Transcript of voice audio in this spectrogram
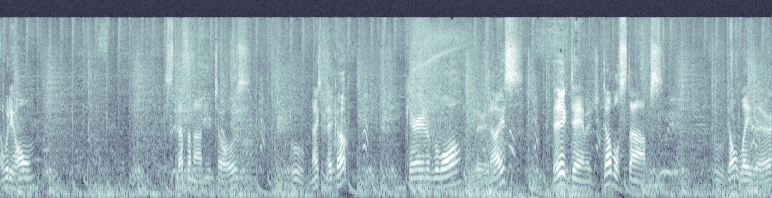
Nobody home. Stepping on your toes. Ooh, nice pickup. Carrying of the wall. Very nice. Big damage. Double stomps. Ooh, don't lay there.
